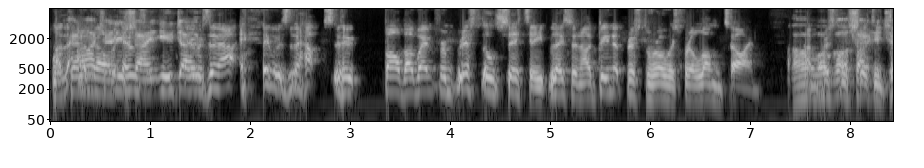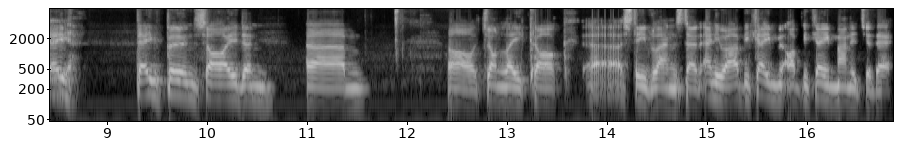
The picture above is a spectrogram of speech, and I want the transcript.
Well, can I no, tell you it was- something? You don't- It was an it was an absolute Bob. I went from Bristol City. Listen, I've been at Bristol Rovers for a long time. Oh, and well, I've Bristol got City, Dave. Dave Burnside and um, oh John Laycock, uh, Steve Lansdown. Anyway, I became I became manager there.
